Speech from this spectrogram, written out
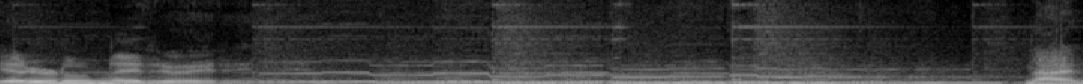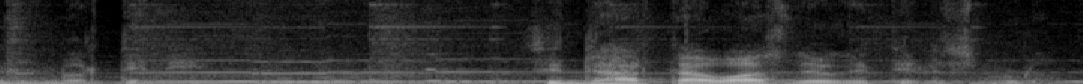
ಎರಡೂ ನೆರವೇರಿದೆ. ನಾನು ಬರ್ತೀನಿ. ಸಿದ್ಧಾರ್ಥ ವಾಸುದೇವ್ಗೆ ತಿಳಿಸ್ಬಿಡು.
